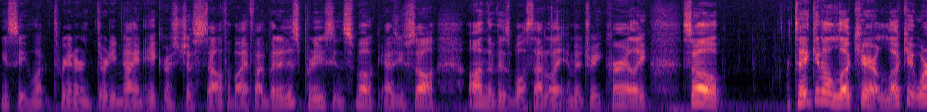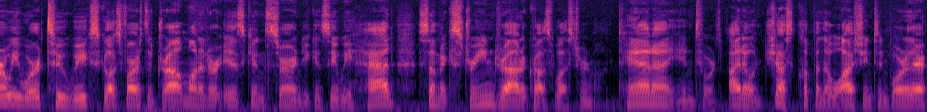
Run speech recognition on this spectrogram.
You can see what 339 acres just south of I-5, but it is producing smoke as you saw on the visible satellite imagery currently currently. So taking a look here, look at where we were two weeks ago as far as the drought monitor is concerned. You can see we had some extreme drought across western Montana in towards Idaho and just clipping the Washington border there.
